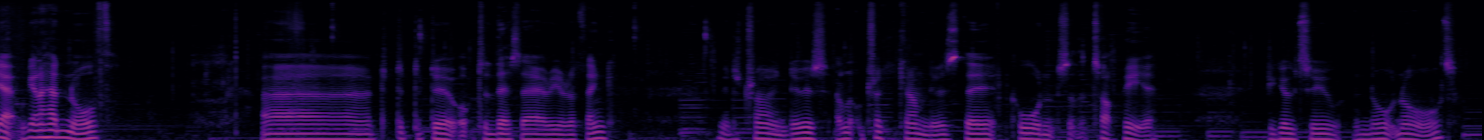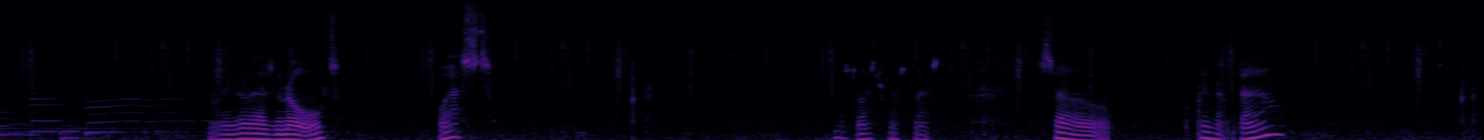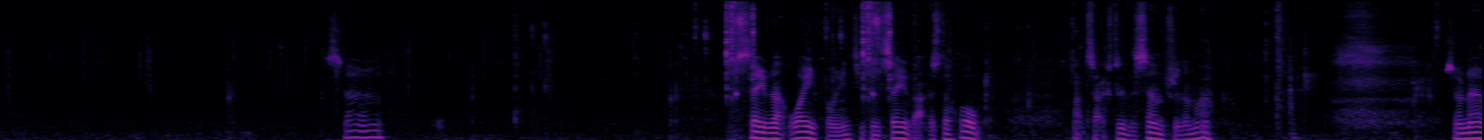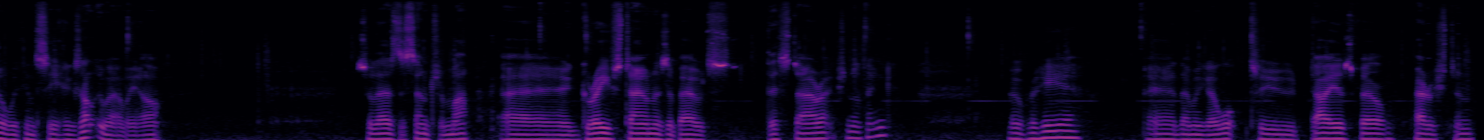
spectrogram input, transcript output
Yeah, we're to head north. Uh, up to this area, I think. I'm to try and do is a little trick you can do is the coordinates at the top here. If you go to north north, there you go. There's north, west, So bring that down. So, save that waypoint, you can save that as the hub. That's actually the centre of the map. So now we can see exactly where we are. So there's the the map. Uh, Gravestown is about this direction, I think. Over here. Uh, then we go up to Dyersville, Periston.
